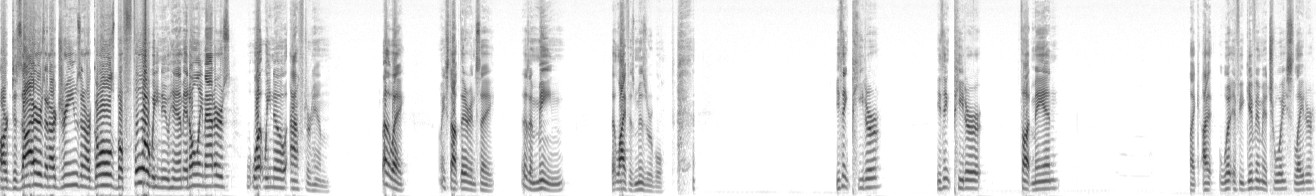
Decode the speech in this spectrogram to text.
our desires and our dreams and our goals before we knew Him, it only matters what we know after Him. By the way, let me stop there and say it doesn't mean that life is miserable. you think Peter, you think Peter thought, man, like I what if you give him a choice later,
